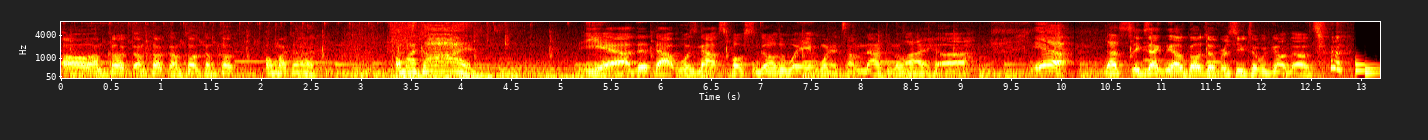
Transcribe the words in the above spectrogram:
Oh, I'm cooked, I'm cooked, I'm cooked, I'm cooked. Oh my god. Oh my god. Yeah, th that was not supposed to go the way it went. I'm not gonna lie. Uh, yeah, that's exactly how Gojo vs. Yuta would go, though.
